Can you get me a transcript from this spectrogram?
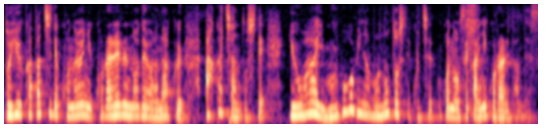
という形でこの世に来られるのではなく赤ちゃんとして弱い無防備なものとしてこちらこの世界に来られたんです。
